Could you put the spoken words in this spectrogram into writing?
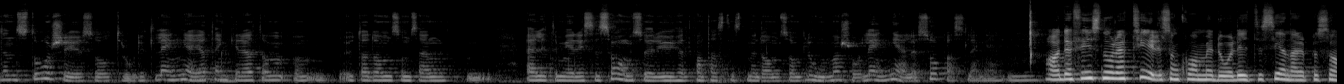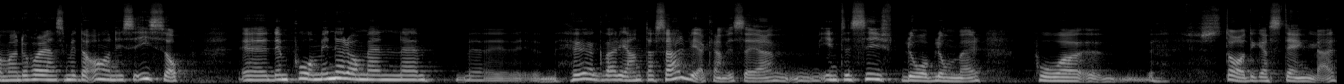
den står sig ju så otroligt länge. Jag tänker att om, om, utav de som sen är lite mer i säsong så är det ju helt fantastiskt med de som blommar så länge, eller så pass länge. Mm. Ja, det finns några till som kommer då lite senare på sommaren. Du har en som heter Anis isop. Eh, Den påminner om en eh, hög variant av salvia kan vi säga. Intensivt blå blommor på eh, stadiga stänglar.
